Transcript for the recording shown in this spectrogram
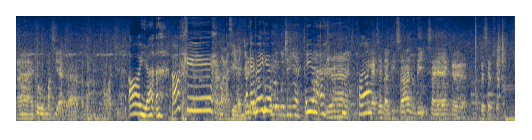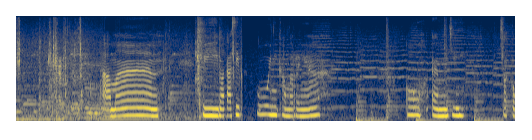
Nah, itu masih ada teman-teman lagi. Oh iya, oke. Terima kasih banyak. Oke, thank you. Dulu kuncinya. Iya. Ya, Tolong. ini aja nggak bisa, nanti saya yang ke resepsi. Silakan. Aman. Wih, makasih. Uh, ini kamarnya. Oh, MG. Cakep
